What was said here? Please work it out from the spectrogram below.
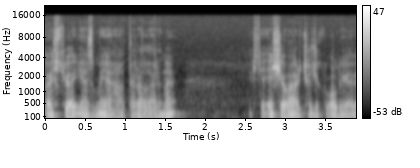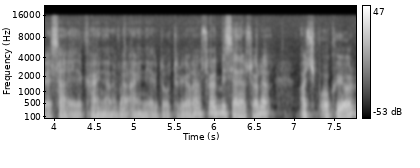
başlıyor yazmaya hatıralarını. İşte eşi var, çocuk oluyor vesaire, kaynanı var, aynı evde oturuyorlar. Sonra bir sene sonra açıp okuyor.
